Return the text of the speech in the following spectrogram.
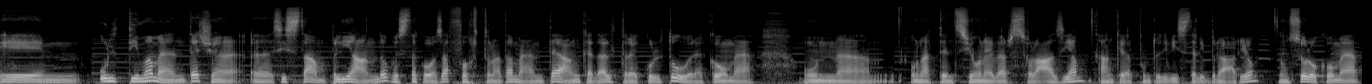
E ehm, ultimamente cioè, eh, si sta ampliando questa cosa fortunatamente anche ad altre culture come un, um, un'attenzione verso l'Asia anche dal punto di vista librario non solo come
